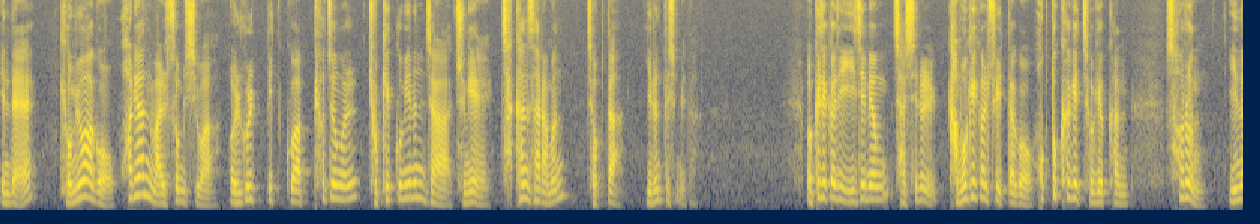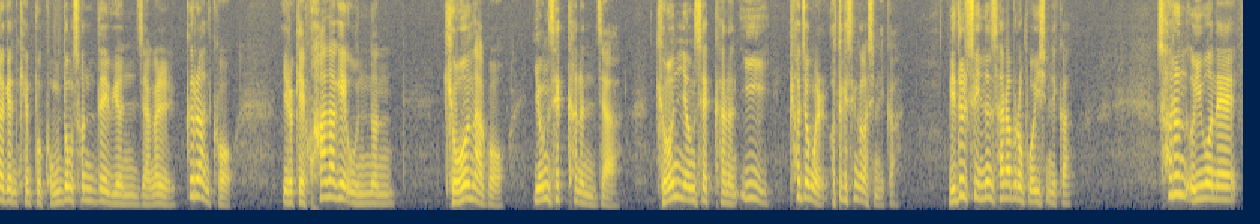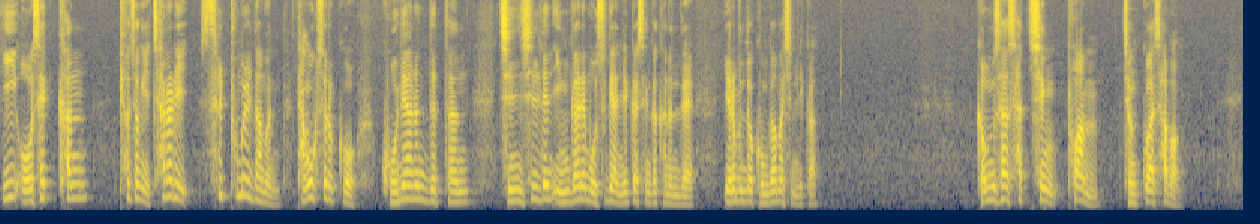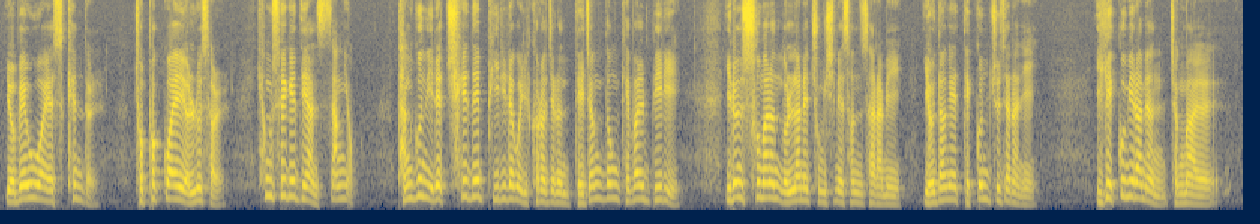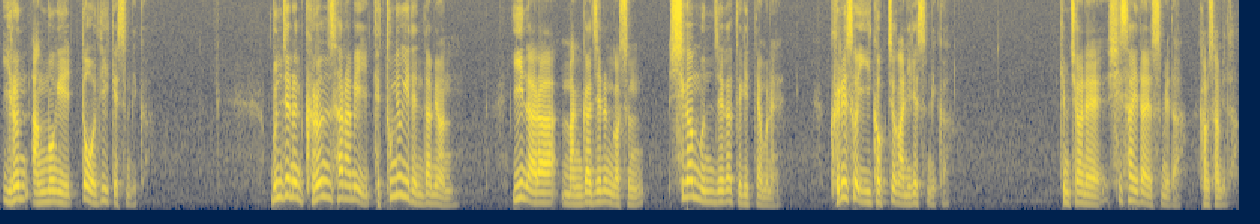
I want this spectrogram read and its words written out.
인데 교묘하고 화려한 말솜씨와 얼굴빛과 표정을 좋게 꾸미는 자 중에 착한 사람은 적다 이런 뜻입니다. 엊그제까지 이재명 자신을 감옥에 갈 수 있다고 혹독하게 저격한 설은 이낙연 캠프 공동선대위원장을 끌어안고 이렇게 환하게 웃는 교원하고 영색하는 자 교원 영색하는 이 표정을 어떻게 생각하십니까? 믿을 수 있는 사람으로 보이십니까? 서른 의원의 이 어색한 표정이 차라리 슬픔을 담은 당혹스럽고 고뇌하는 듯한 진실된 인간의 모습이 아닐까 생각하는데 여러분도 공감하십니까? 검사 사칭 포함 전과 사범 여배우와의 스캔들 조폭과의 연루설 형수에게 대한 쌍욕 단군 일의 최대 비리라고 일컬어지는 대장동 개발 비리 이런 수많은 논란의 중심에 선 사람이 여당의 대권주자라니 이게 꿈이라면 정말 이런 악몽이 또 어디 있겠습니까 문제는 그런 사람이 대통령이 된다면 이 나라 망가지는 것은 시간 문제가 되기 때문에 그래서 이 걱정 아니겠습니까 김치환의 시사이다였습니다. 감사합니다.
